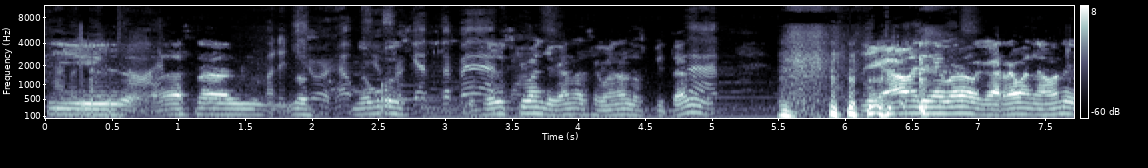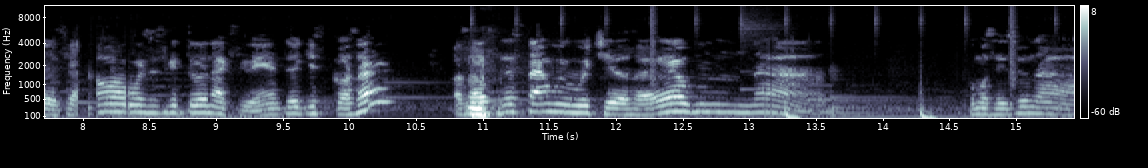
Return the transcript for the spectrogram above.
Y a hasta los nuevos usuarios que iban llegando según al hospital. llegaban y agarraban la onda y decían, no, pues es que tuve un accidente, X cosa. O sea, Mm. está muy, muy chido. O sea, era una. ¿Cómo se dice? Una.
